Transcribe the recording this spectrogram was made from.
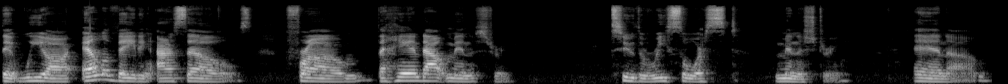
that we are elevating ourselves from the handout ministry to the resourced ministry. And um,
